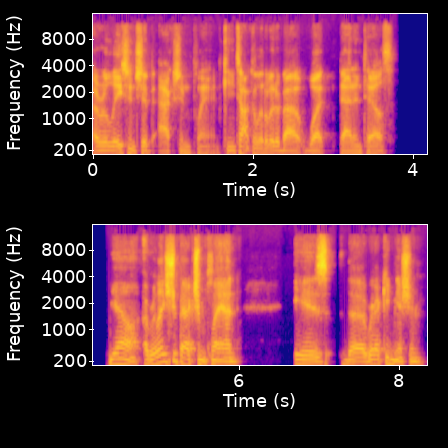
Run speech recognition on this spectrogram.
a relationship action plan. Can you talk a little bit about what that entails? Yeah, a relationship action plan is the recognition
